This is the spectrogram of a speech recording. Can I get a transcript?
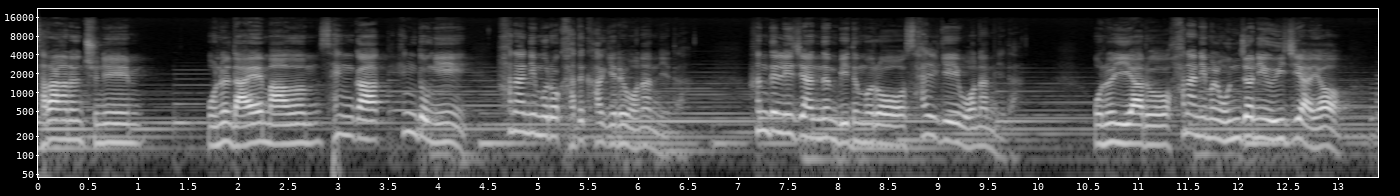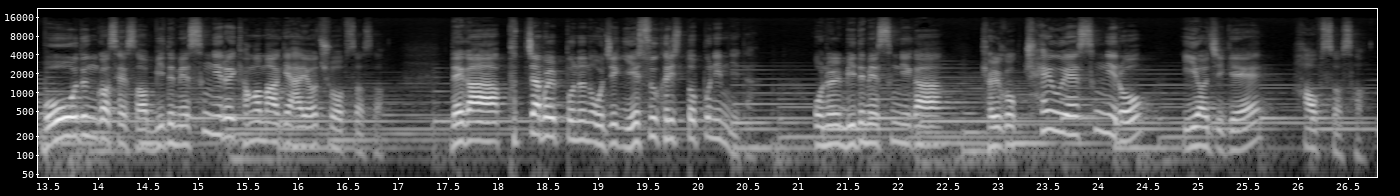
사랑하는 주님, 오늘 나의 마음, 생각, 행동이 하나님으로 가득하기를 원합니다. 흔들리지 않는 믿음으로 살기 원합니다. 오늘 이 하루 하나님을 온전히 의지하여 모든 것에서 믿음의 승리를 경험하게 하여 주옵소서. 내가 붙잡을 분은 오직 예수 그리스도 뿐입니다. 오늘 믿음의 승리가 결국 최후의 승리로 이어지게 하옵소서.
